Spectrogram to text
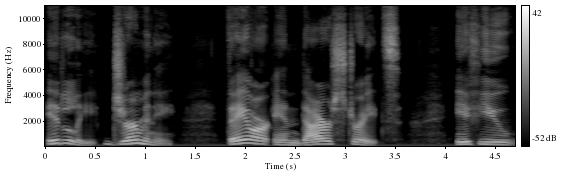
Italy, Germany, they are in dire straits. If you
